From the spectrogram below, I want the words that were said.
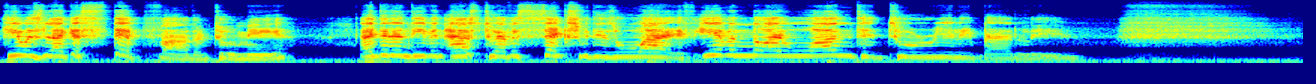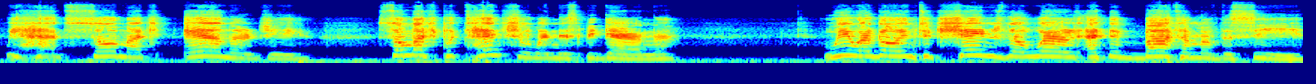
He was like a stepfather to me. I didn't even ask to have a sex with his wife, even though I wanted to really badly. We had so much energy, so much potential when this began. We were going to change the world at the bottom of the sea.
